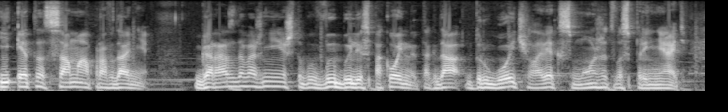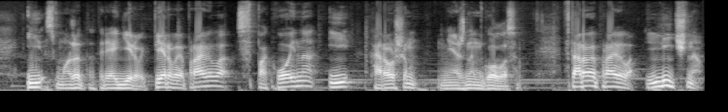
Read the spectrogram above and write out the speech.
и это самооправдание. Гораздо важнее, чтобы вы были спокойны, тогда другой человек сможет воспринять и сможет отреагировать. Первое правило – спокойно и хорошим нежным голосом. Второе правило – лично.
